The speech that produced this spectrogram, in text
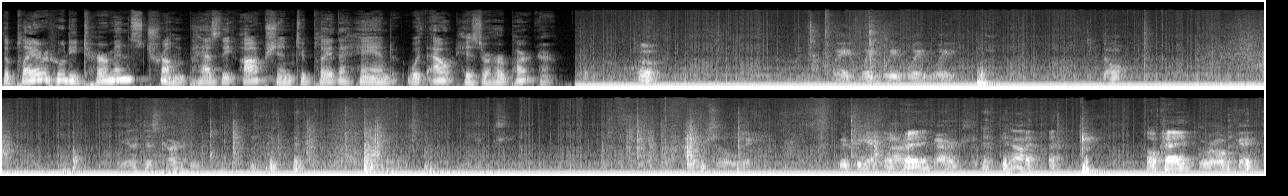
The player who determines trump has the option to play the hand without his or her partner. Oh. Wait, wait, wait, wait, wait. Don't. You gotta discard. Absolutely. Good thing I got Okay. the cards. Yeah. Okay. We're okay.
